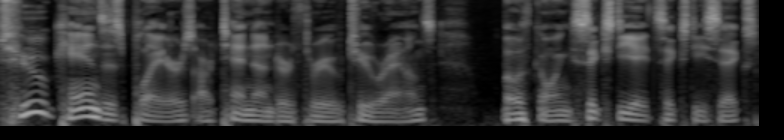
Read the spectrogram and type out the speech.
Two Kansas players are 10 under through two rounds, both going 68 66.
